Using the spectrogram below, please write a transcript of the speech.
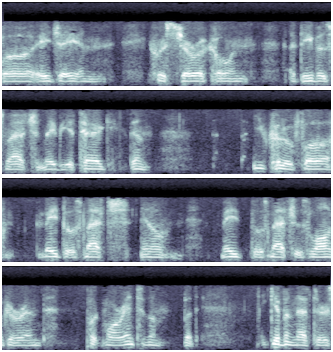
uh AJ and Chris Jericho and a Divas match and maybe a tag, then you could have uh made those match you know, made those matches longer and put more into them. But given that there's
